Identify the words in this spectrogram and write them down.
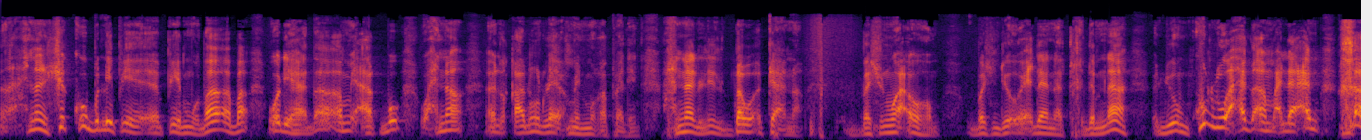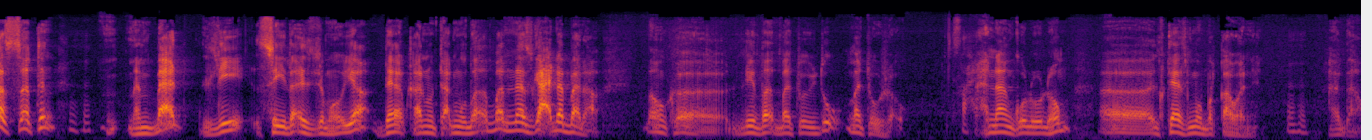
إحنا نشكوا باللي فيه فيه مضاربه ولهذا هم يعاقبوا وإحنا القانون لا يحمي المغفلين. إحنا الضوء تاعنا باش نوعوهم باش نديروا إعلانات خدمناه اليوم كل واحد راهم على علم خاصة من بعد اللي السيد رئيس الجمهورية دار القانون تاع المضاربه الناس قاعدة بالها دونك اللي ما تريدوا ما توجعوا. صحيح. إحنا نقولوا لهم آه التزموا بالقوانين. هذا هو.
